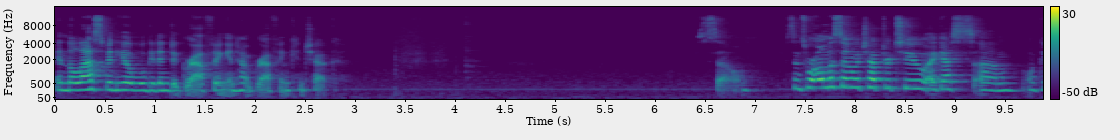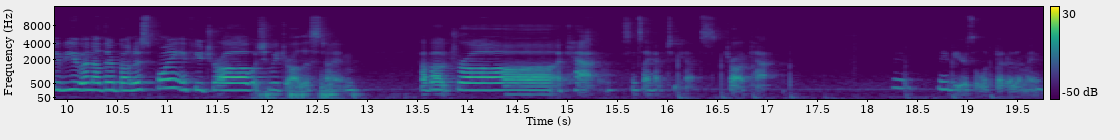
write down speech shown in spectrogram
In the last video, we'll get into graphing and how graphing can check. So since we're almost done with chapter two, I guess um, I'll give you another bonus point if you draw, what should we draw this time? How about draw a cat, since I have two cats. Draw a cat. Maybe yours will look better than mine.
